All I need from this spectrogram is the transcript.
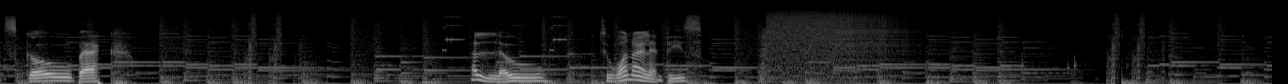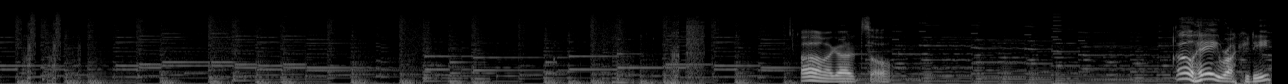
Let's go back. Hello. To one island, please. Oh my god, it's all... Oh, hey, Rocky D.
